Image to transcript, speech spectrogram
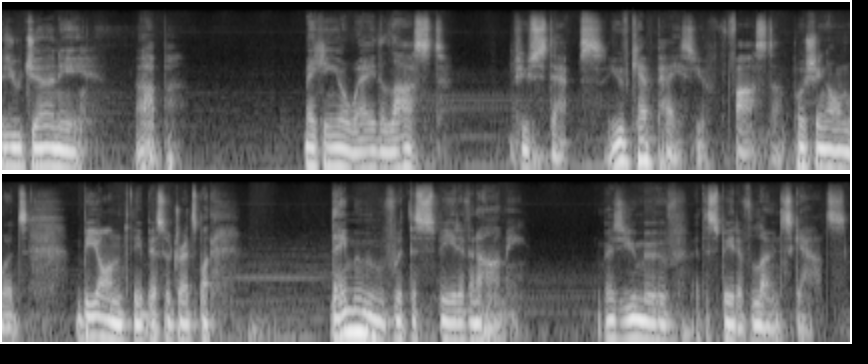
As you journey up, making your way the last few steps, you've kept pace, you're faster, pushing onwards beyond the abyssal dreadspawn. They move with the speed of an army, whereas you move at the speed of lone scouts.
